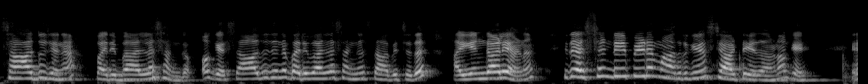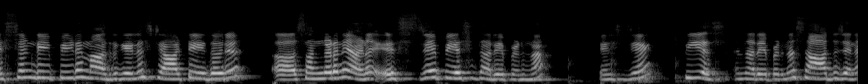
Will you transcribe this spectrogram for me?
സാധുജന പരിപാലന സംഘം. ഓക്കെ സാധുജന പരിപാലന സംഘം സ്ഥാപിച്ചത് അയ്യങ്കാളിയാണ്. ഇത് എസ് എൻ ഡി പിയുടെ മാതൃകയിൽ സ്റ്റാർട്ട് ചെയ്തതാണ്. ഓക്കെ എസ് എൻ ഡി പിയുടെ മാതൃകയിൽ സ്റ്റാർട്ട് ചെയ്ത ഒരു സംഘടനയാണ് എസ് ജെ പി എസ് എന്നറിയപ്പെടുന്ന എസ് ജെ പി എസ് എന്നറിയപ്പെടുന്ന സാധുജന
